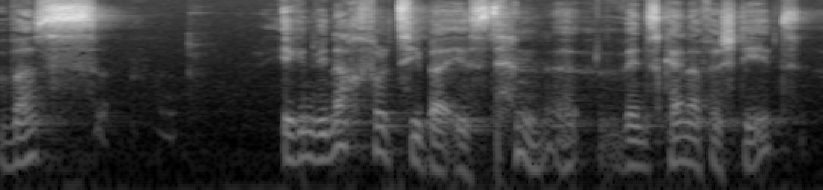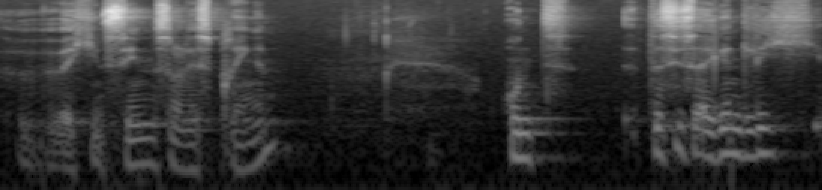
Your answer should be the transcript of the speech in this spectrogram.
Was irgendwie nachvollziehbar ist, denn äh, wenn es keiner versteht, welchen Sinn soll es bringen? Und das ist eigentlich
